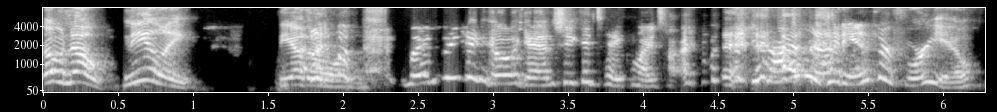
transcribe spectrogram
Oh no, Nili, the other one. Lindsey can go again. She could take my time. She probably could answer for you.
